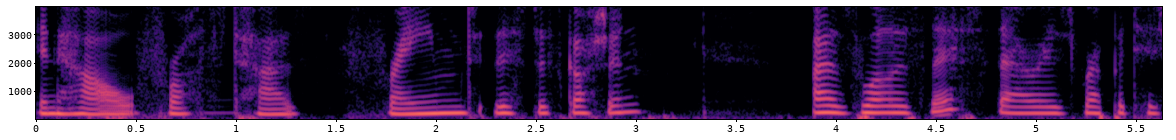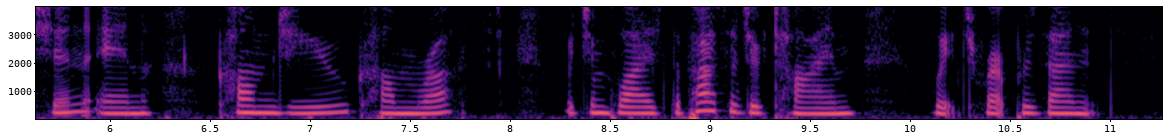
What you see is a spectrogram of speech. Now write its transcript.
in how Frost has framed this discussion. As well as this, there is repetition in come dew, come rust, which implies the passage of time, which represents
